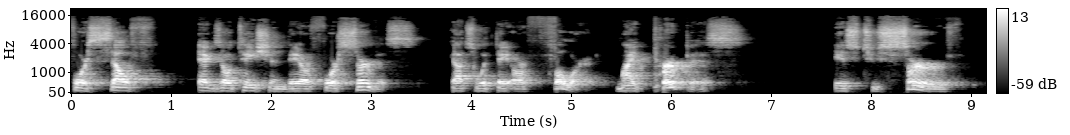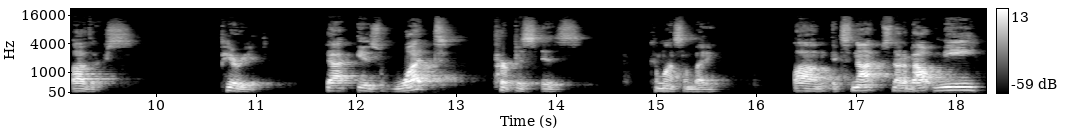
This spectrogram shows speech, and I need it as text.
for self exaltation, they are for service. That's what they are for. My purpose is to serve others. Period. That is what purpose is. Come on, somebody. Um, it's not. It's not about me.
